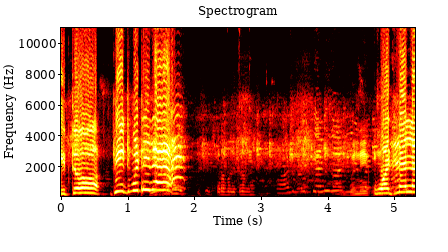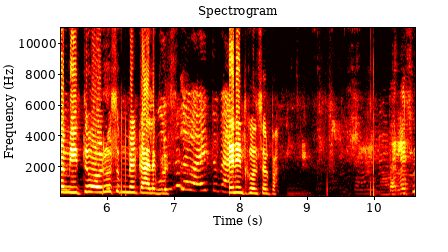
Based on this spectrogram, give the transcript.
ಇತ್ತು ಬೀಟ್ ಬಿಟ್ರಿರ ಒಟ್ನೆಲ್ಲ ಮೀತು ಅವರು ಸುಮ್ಮನೆ ಕಾಲಿಗೆ ಬಿಡಿಸ್ ನಿಂತ್ಕೊಂಡ್ ಸ್ವಲ್ಪ. ವಾಸಿ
